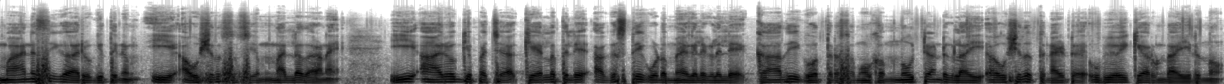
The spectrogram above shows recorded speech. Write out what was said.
മാനസികാരോഗ്യത്തിനും ഈ ഔഷധസസ്യം നല്ലതാണ്. ഈ ആരോഗ്യപ്പച്ച കേരളത്തിലെ അഗസ്ത്യകൂടം മേഖലകളിലെ ഖാദി ഗോത്ര സമൂഹം നൂറ്റാണ്ടുകളായി ഔഷധത്തിനായിട്ട് ഉപയോഗിക്കാറുണ്ടായിരുന്നു.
